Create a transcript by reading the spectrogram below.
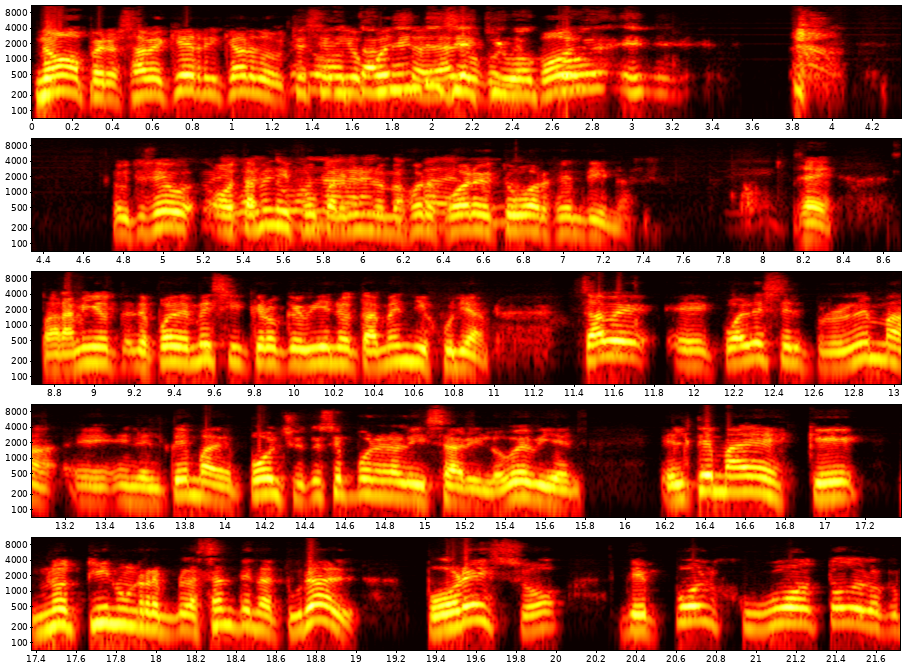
No, pero ¿sabe qué, Ricardo? ¿Usted se dio cuenta de se algo con De equivocó. Paul? en- Usted se- Otamendi tuvo fue para mí uno de los mejores jugadores que tuvo. Argentina. Sí. Para mí, después de Messi, creo que viene Otamendi y Julián. ¿Sabe eh, cuál es el problema eh, en el tema de Paul? Si usted se pone a analizar y lo ve bien, el tema es que no tiene un reemplazante natural. Por eso De Paul jugó todo lo que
